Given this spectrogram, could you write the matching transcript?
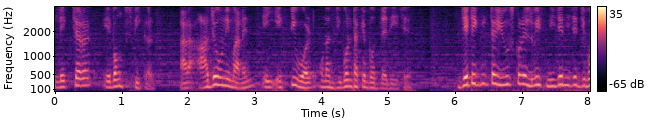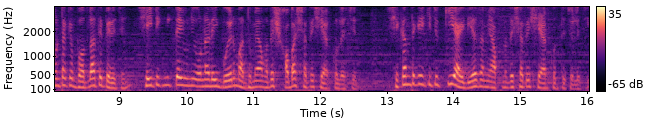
লেকচারার এবং স্পিকার। আর আজও উনি মানেন এই একটি ওয়ার্ড ওনার জীবনটাকে বদলে দিয়েছে। যে টেকনিকটা ইউজ করে লুইস নিজে নিজের জীবনটাকে বদলাতে পেরেছেন, সেই টেকনিকটাই উনি ওনার এই বইয়ের মাধ্যমে আমাদের সবার সাথে শেয়ার করেছেন। সেখান থেকে কিছু কি আইডিয়াস আমি আপনাদের সাথে শেয়ার করতে চলেছি।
